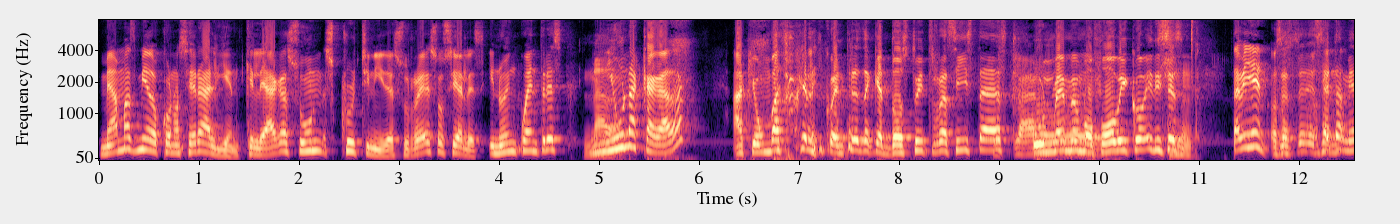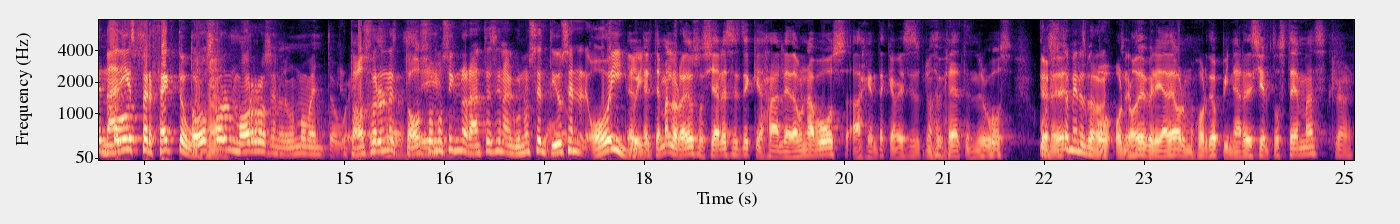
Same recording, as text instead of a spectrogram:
Me da más miedo conocer a alguien que le hagas un scrutiny de sus redes sociales y no encuentres Nada. ni una cagada a que un vato que le encuentres de que dos tweets racistas, Pues claro, un meme homofóbico y dices, está bien, o sea, es o sea, que también nadie todos- es perfecto, güey. Todos fueron morros en algún momento, güey. Todos fueron, O sea, todos sí, somos güey. ignorantes en algunos sentidos en hoy, El, güey. el tema de las redes sociales es de que ajá, le da una voz a gente que a veces no debería tener voz. O, Eso no de- también es verdad, o- o sí. no debería de, a lo mejor de opinar de ciertos temas. Claro.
